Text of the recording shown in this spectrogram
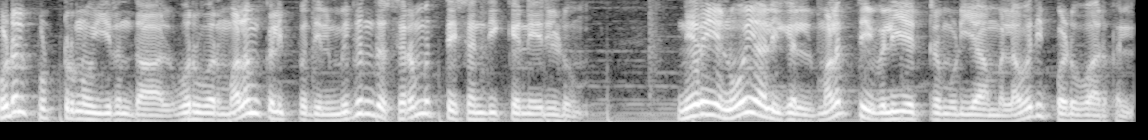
குடல் புற்றுநோய் இருந்தால் ஒருவர் மலம் கழிப்பதில் மிகுந்த சிரமத்தை சந்திக்க நேரிடும். நிறைய நோயாளிகள் மலத்தை வெளியேற்ற முடியாமல் அவதிப்படுவார்கள்.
